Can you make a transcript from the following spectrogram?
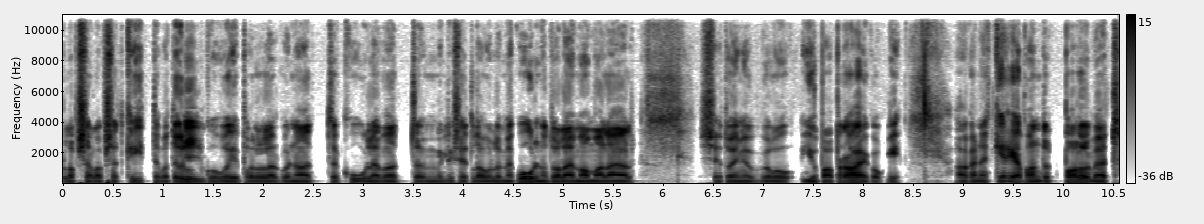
lapselapsed kehitavad õlgu võib-olla, kui nad kuulevad, milliseid laule me kuulnud oleme omal ajal see toimub ju juba praegugi, aga need kirja pandud palved,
